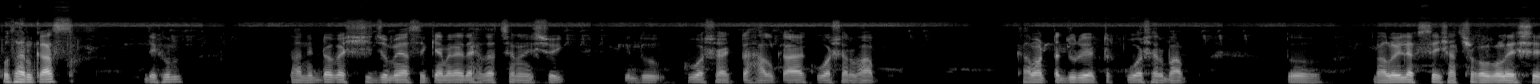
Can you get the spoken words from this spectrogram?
প্রধান কাজ। দেখুন, ধানের ডগায় শিশির জমে আছে, ক্যামেরায় দেখা যাচ্ছে না নিশ্চয়ই, কিন্তু কুয়াশা একটা হালকা কুয়াশার ভাব, খামারটা জুড়ে একটা কুয়াশার ভাব। তো ভালোই লাগছে এই সাত সকালবেলা এসে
